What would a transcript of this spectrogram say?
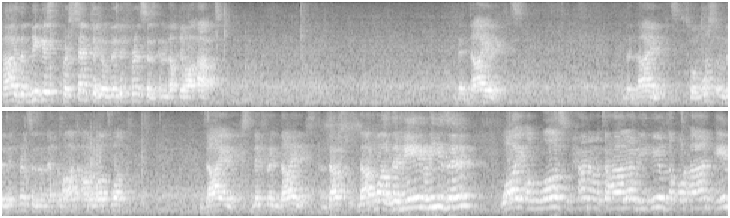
has the biggest percentage of the differences in the qira'at? The dialects. The dialects. So most of the differences in the Qur'an are about what? Dialects, different dialects. And that's, that was the main reason why Allah subhanahu wa ta'ala revealed the Quran in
